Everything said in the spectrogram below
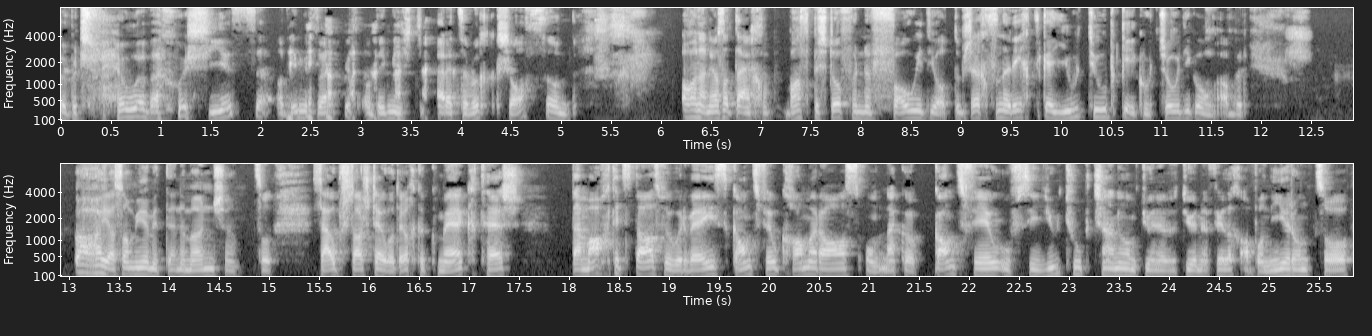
über die Schwelle schiessen und irgendwie so etwas. Und irgendwie ist, er hat sie wirklich geschossen und, Oh, dann habe ich auch so gedacht, was bist du für ein Vollidiot? Du bist echt so ein richtiger YouTube-Gig, Entschuldigung, aber, ah, ja, so Mühe mit diesen Menschen. So Selbstdarsteller, wo du auch gemerkt hast, der macht jetzt das, weil er weiss, ganz viele Kameras und dann geht ganz viel auf seinen YouTube-Channel und tun, ihn- vielleicht abonnieren und so.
